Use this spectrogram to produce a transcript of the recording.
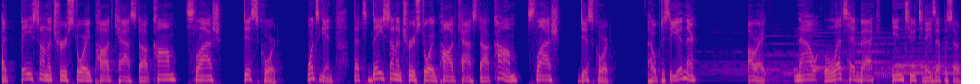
at basedonatruestorypodcast.com slash discord. Once again, that's basedonatruestorypodcast.com slash discord. I hope to see you in there. All right, now let's head back into today's episode.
